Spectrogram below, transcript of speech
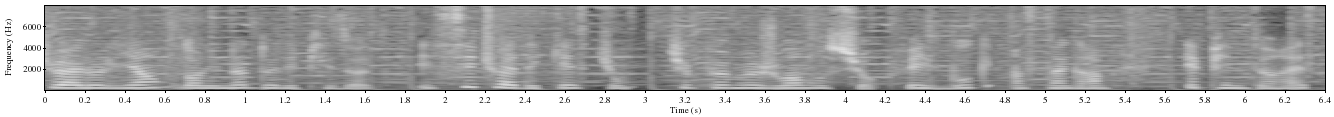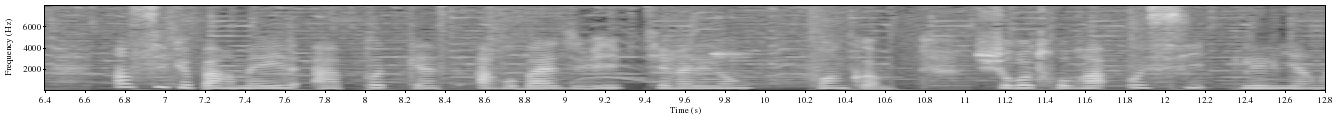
tu as le lien dans les notes de l'épisode. Et si tu as des questions, tu peux me joindre sur Facebook, Instagram et Pinterest, ainsi que par mail à podcast.vive-leslangues.com. Tu retrouveras aussi les liens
